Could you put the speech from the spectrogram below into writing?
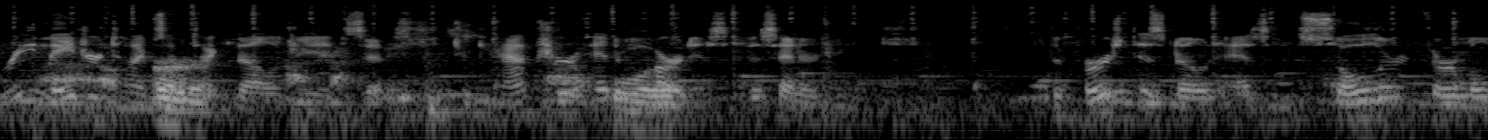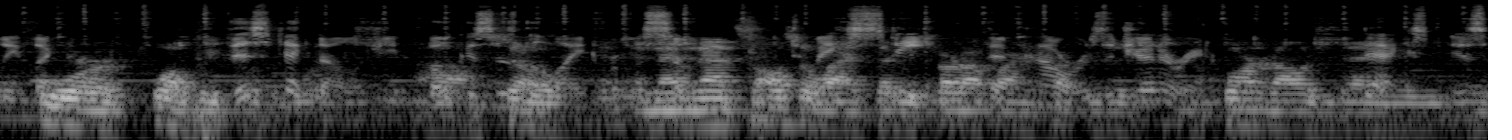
Three major uh, types of technology exist to capture and harness this energy. The first is known as solar thermal electric. For twelve weeks. This worth of work. technology focuses the light from the sun then that's also to make steam that powers a generator. Four hundred dollars a day. Next is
